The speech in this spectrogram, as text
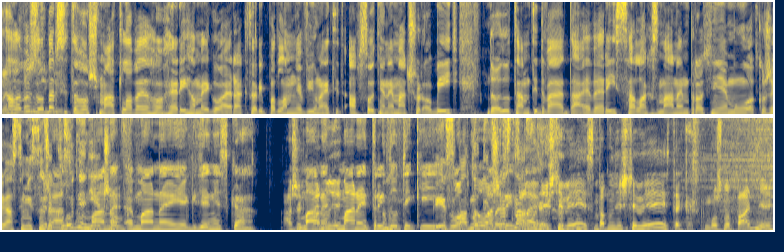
ale fanšik zober si toho šmatlavého Harryho Maguirea, ktorý podľa mňa v United absolútne nemá čo robiť. Dojdú tam tí dva divery, Salah s Manem proti nemu. Akože ja si myslím, že Teraz kľudne niečo... Mane, Mane je kde dneska? A však Mane, padnúť- Mane, tri dotyky, Je spadnutý tri 16. Spadnúť zlé. ešte vie, spadnúť ešte vie, tak možno padne.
